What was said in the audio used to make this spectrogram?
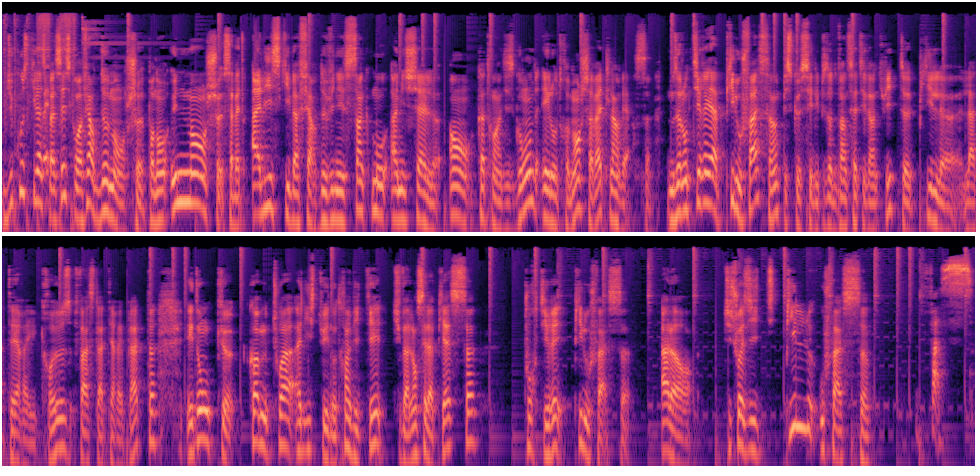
du coup, ce qui va se passer, c'est qu'on va faire deux manches. Pendant une manche, ça va être Alice qui va faire deviner cinq mots à Michel en 90 secondes, et l'autre manche, ça va être l'inverse. Nous allons tirer à pile ou face, hein, puisque c'est l'épisode 27 et 28. Pile, la Terre est creuse, face, la Terre est plate. Et donc, comme toi, Alice, tu es notre invité, tu vas lancer la pièce pour tirer pile ou face. Alors, tu choisis pile ou face? Face.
